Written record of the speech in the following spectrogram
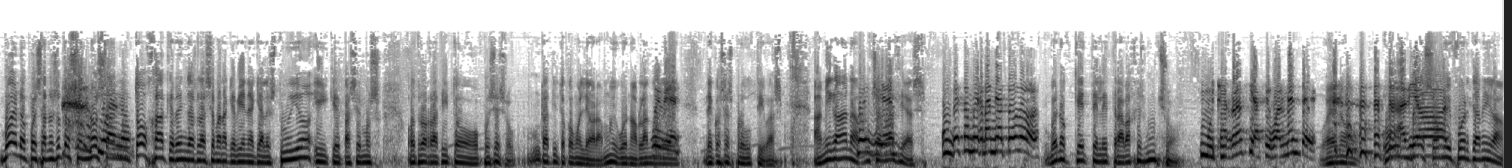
Bueno, pues a nosotros se nos Bueno. antoja que vengas la semana que viene aquí al estudio y que pasemos otro ratito, pues eso, un ratito como el de ahora, muy bueno hablando Muy de, bien. de cosas productivas. Amiga Ana, Muy muchas bien. gracias. Un beso muy grande a todos. Bueno, que teletrabajes mucho. Muchas gracias, igualmente. Bueno, un Adiós. beso muy fuerte, amiga.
